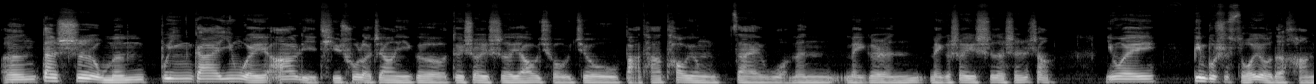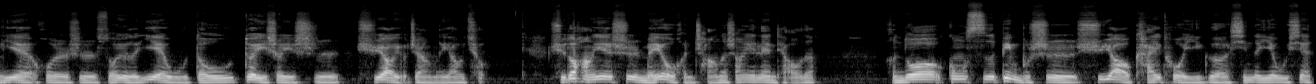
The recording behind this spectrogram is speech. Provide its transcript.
嗯，但是我们不应该因为阿里提出了这样一个对设计师的要求，就把它套用在我们每个人每个设计师的身上，因为。并不是所有的行业或者是所有的业务都对设计师需要有这样的要求。许多行业是没有很长的商业链条的，很多公司并不是需要开拓一个新的业务线。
